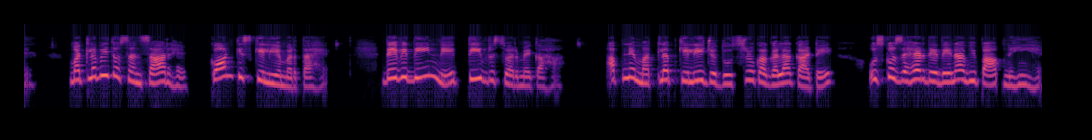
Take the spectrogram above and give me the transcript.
है। मतलब ही तो संसार है। कौन किसके लिए मरता है? देवीदीन ने तीव्र स्वर में कहा अपने मतलब के लिए जो दूसरों का गला काटे, उसको जहर दे देना भी पाप नहीं है।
